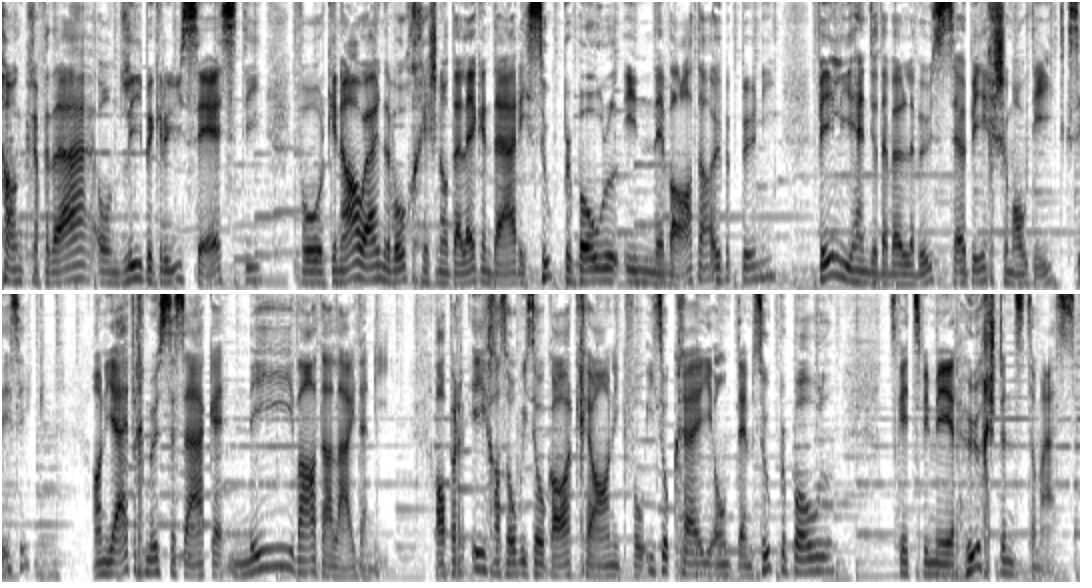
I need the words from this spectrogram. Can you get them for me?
Danke für das und liebe Grüße Esti. Vor genau einer Woche ist noch der legendäre Super Bowl in Nevada über die Bühne. Viele wollten ja wissen, ob ich schon mal dort war. Habe ich einfach sagen, Nevada leider nie. Aber ich habe sowieso gar keine Ahnung von Eishockey und dem Super Bowl. Das gibt es bei mir höchstens zum Essen.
